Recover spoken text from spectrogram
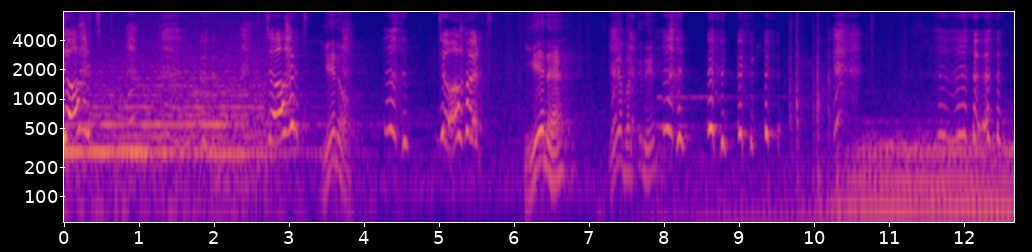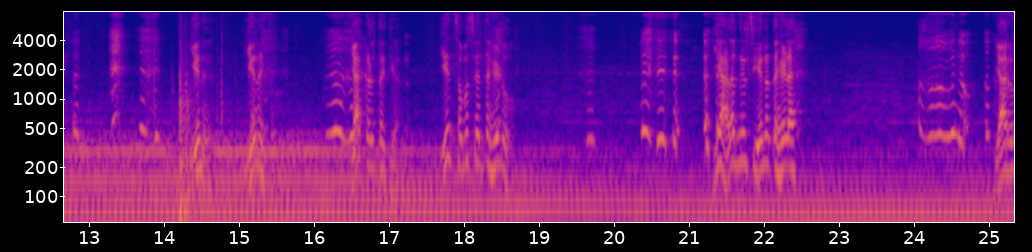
ಜಾರ್ಜ್! ಜಾರ್ಜ್! ಏನು? ಜಾರ್ಜ್! ಏನೇ? ಇಲ್ಲೇ ಬರ್ತೀನಿ. ಏನೇ? ಏನಾಯ್ತು? ಯಾಕೆ ಅಳ್ತಾ ಇದ್ಯಾ ಏನ್ ಸಮಸ್ಯೆ ಅಂತ ಹೇಳು. ಈ ಅಳದ್ ನಿಲ್ಸಿ ಏನಂತ ಹೇಳ. ಅವನು. ಯಾರು?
